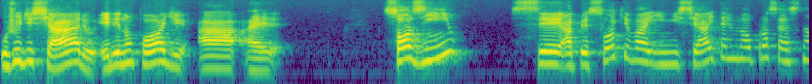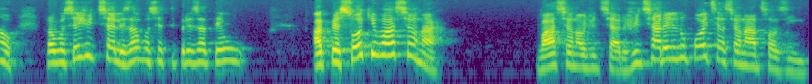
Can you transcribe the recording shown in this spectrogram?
o judiciário ele não pode a, a, é, sozinho ser a pessoa que vai iniciar e terminar o processo. Não, para você judicializar você precisa ter o, a pessoa que vai acionar, vai acionar o judiciário. O judiciário ele não pode ser acionado sozinho.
